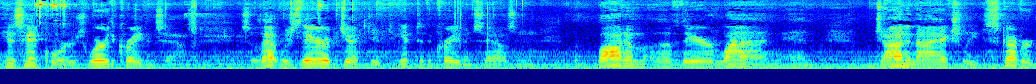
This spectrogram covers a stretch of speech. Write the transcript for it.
his headquarters were the Cravens house. So that was their objective to get to the Cravens house and bottom of their line and John and I actually discovered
